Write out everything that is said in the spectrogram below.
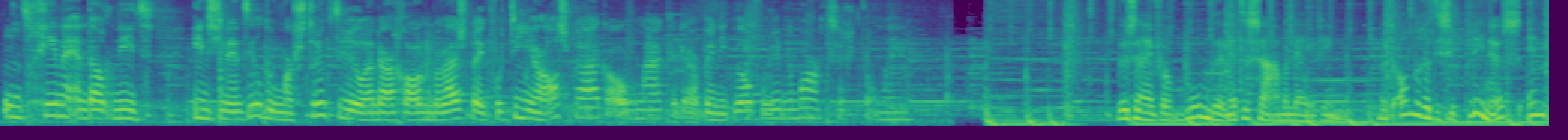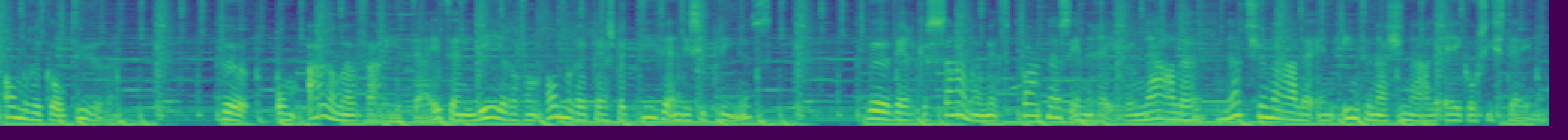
ontginnen en dat niet incidenteel doen, maar structureel en daar gewoon bij wijze van spreken voor tien jaar afspraken over maken, daar ben ik wel voor in de markt, zeg ik dan maar. We zijn verbonden met de samenleving, met andere disciplines en andere culturen. We omarmen variëteit en leren van andere perspectieven en disciplines. We werken samen met partners in regionale, nationale en internationale ecosystemen.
